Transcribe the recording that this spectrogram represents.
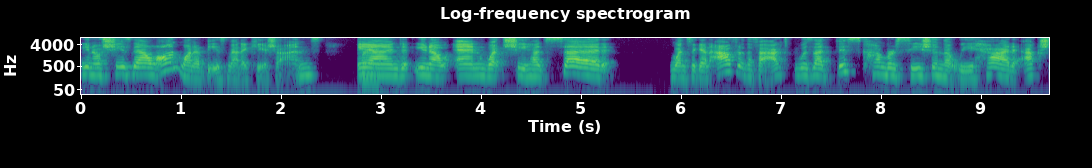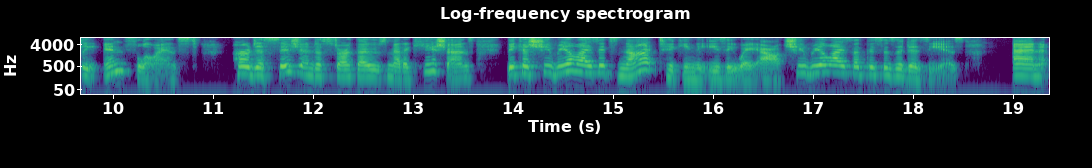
you know, she's now on one of these medications. Right. And, you know, and what she had said once again after the fact was that this conversation that we had actually influenced her decision to start those medications because she realized it's not taking the easy way out. She realized that this is a disease. And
